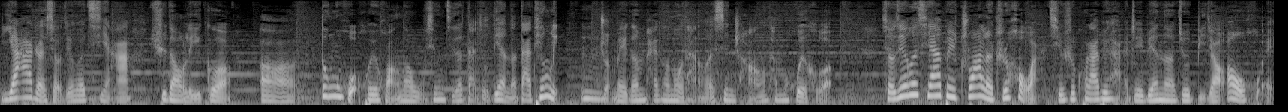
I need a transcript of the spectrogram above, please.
押着小杰和气牙去到了一个呃灯火辉煌的五星级的大酒店的大厅里，嗯，准备跟派克诺坦和信长他们会合。小杰和奇亚被抓了之后啊，其实库拉皮卡这边呢就比较懊悔，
